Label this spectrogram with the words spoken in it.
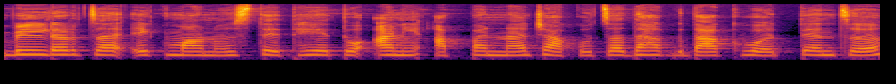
बिल्डरचा एक माणूस तेथे येतो आणि आप्पांना चाकूचा धाक दाखवत त्यांचं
